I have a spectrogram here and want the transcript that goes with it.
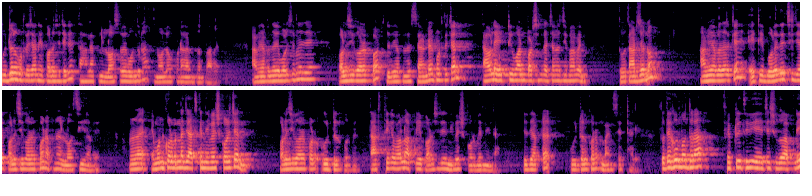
উইড্রল করতে চান এই পলিসিটিকে তাহলে আপনার লস হবে বন্ধুরা ন লক্ষ টাকার মতন পাবেন। আমি আপনাদেরকে বলছিলাম যে পলিসি করার পর যদি আপনারা স্ট্যান্ডার্ড করতে চান, তাহলে এইট্টি ওয়ান পার্সেন্ট কাছাকাছি পাবেন। তো তার জন্য আমি আপনাদেরকে এটি বলে দিচ্ছি যে পলিসি করার পর আপনার লসই হবে। আপনারা এমন করবেন না যে আজকে নিবেশ করেছেন পলিসি করার পর উইড্রল করবেন। তার থেকে ভালো আপনি এই পলিসিতে নিবেশ করবেনই না, যদি আপনার উইড্রল করার মাইন্ডসেট থাকে। তো দেখুন বন্ধুরা ফিফটি থ্রি এজে শুধু আপনি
